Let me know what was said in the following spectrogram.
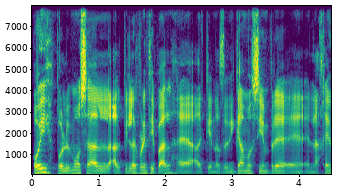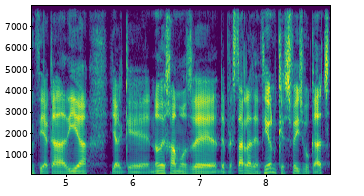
Hoy volvemos al, pilar principal, eh, al que nos dedicamos siempre eh, en la agencia cada día y al que no dejamos de, prestar la atención, que es Facebook Ads.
